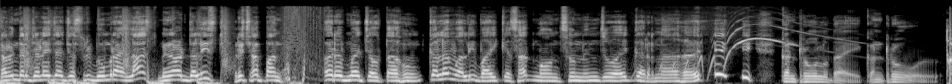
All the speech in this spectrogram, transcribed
Ravindra Jadeja, Jasprit Bumrah last not the least Rishabh Pant. और अब मैं चलता हूँ। कलम वाली बाइक के साथ मानसून एंजॉय करना है। कंट्रोल उदय कंट्रोल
